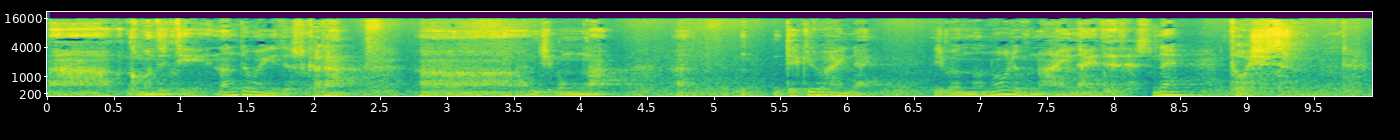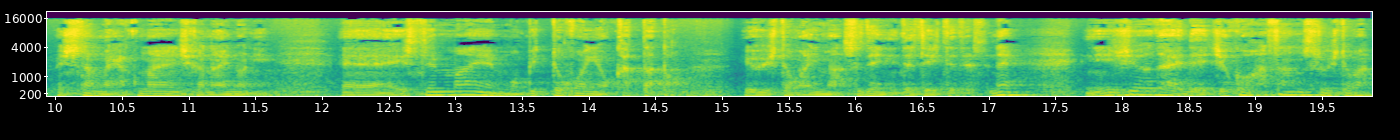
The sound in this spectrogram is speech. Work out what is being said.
あコモディティ何でもいいですからあ自分ができる範囲内自分の能力の範囲内でですね投資する。資産が100万円しかないのに、えー、1000万円もビットコインを買ったという人が今すでに出ていてですね20代で自己破産する人が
